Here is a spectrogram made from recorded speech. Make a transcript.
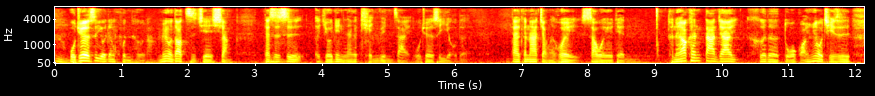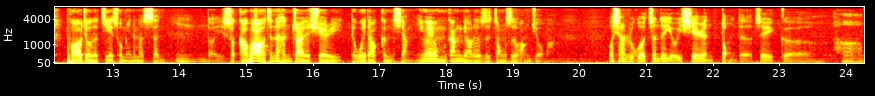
嗯。我觉得是有点混合啦，没有到直接像，但是是有一点点那个甜韵在，我觉得是有的。但跟他讲的会稍微有点，可能要看大家。喝的多寡，因为我其实葡萄酒的接触没那么深，嗯，对，说搞不好真的很 dry 的 sherry 的味道更像，因为我们刚聊的是中式黄酒嘛。我想如果真的有一些人懂得这个呃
